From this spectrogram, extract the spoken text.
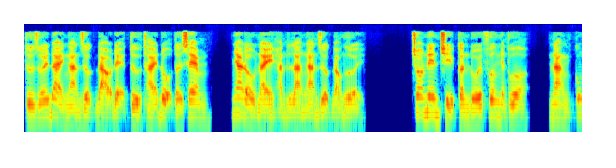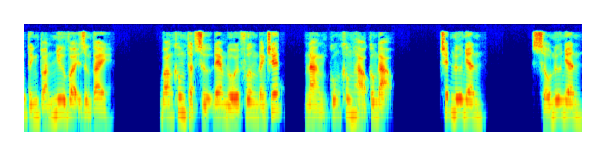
Từ dưới đài ngàn dược đảo đệ tử thái độ tới xem, nha đầu này hẳn là ngàn dược đảo người. Cho nên chỉ cần đối phương nhận thua, nàng cũng tính toán như vậy dừng tay. Bằng không thật sự đem đối phương đánh chết, nàng cũng không hảo công đạo. Chết nữ nhân. Xấu nữ nhân.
